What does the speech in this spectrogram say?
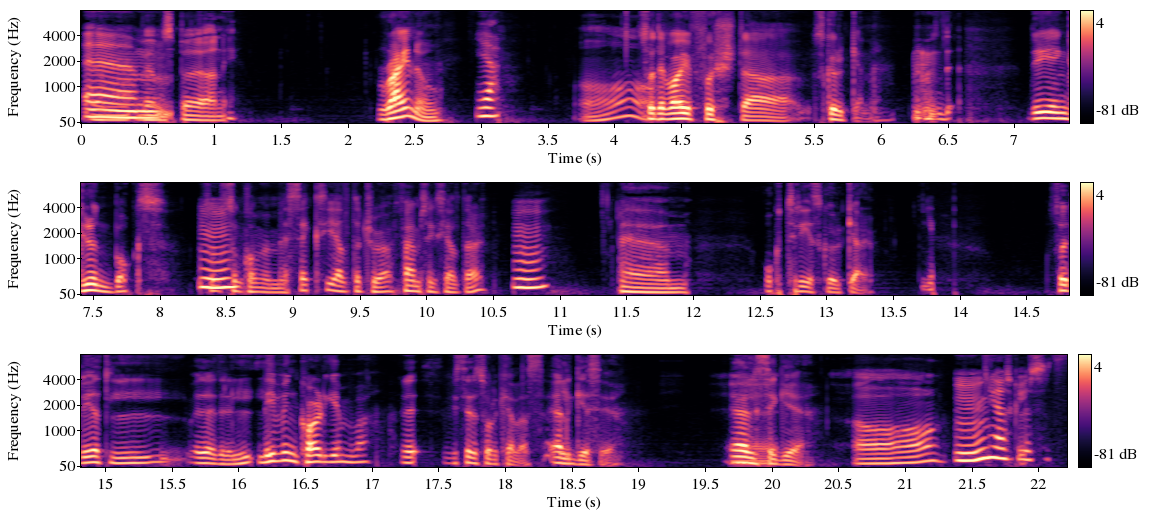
Vem, Ehm, vem spöar ni? Rhino. Ah. Så det var ju första skurken. Det är en grundbox som, mm, som kommer med sex hjältar tror jag, fem, sex hjältar. mm. Ehm, och tre skurkar. Så det är ett vad heter det, living card game va? Visst är det så det kallas? LGC? Eh, LCG? Ja, Mm, jag skulle s-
